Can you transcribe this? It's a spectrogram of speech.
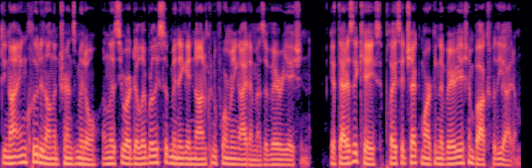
do not include it on the transmittal unless you are deliberately submitting a non-conforming item as a variation. If that is the case, place a check mark in the variation box for the item.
